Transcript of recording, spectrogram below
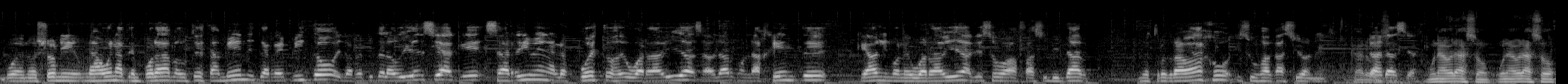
Bueno, Johnny, una buena temporada para ustedes también. Y te repito, y le repito a la audiencia, que se arriben a los puestos de guardavidas, a hablar con la gente, que hablen con el guardavidas, que eso va a facilitar nuestro trabajo y sus vacaciones. Muchas gracias. Un abrazo, un abrazo.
